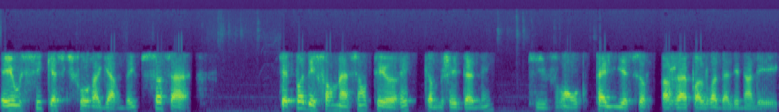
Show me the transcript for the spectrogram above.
Et aussi, qu'est-ce qu'il faut regarder? Puis ça, ça, c'est pas des formations théoriques comme j'ai donné qui vont pallier ça, parce que j'avais pas le droit d'aller dans les,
